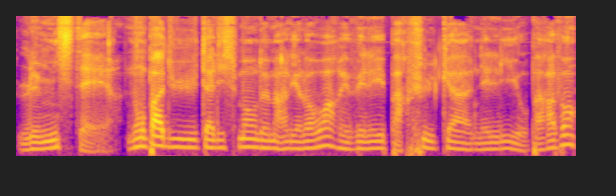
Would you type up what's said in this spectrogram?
le mystère, non pas du talisman de Marlier Leroy révélé par Fulca Nelly auparavant,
